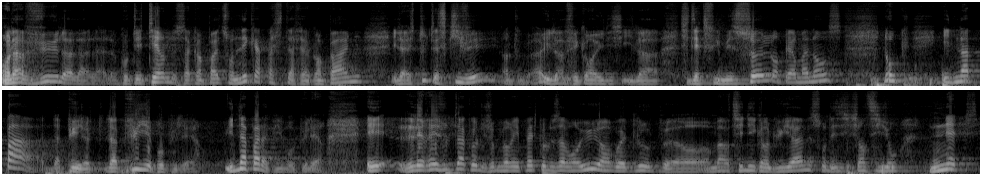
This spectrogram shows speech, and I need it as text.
On a vu le côté terme de sa campagne, son incapacité à faire campagne. Il a tout esquivé, en tout cas. Il a fait quand il, il s'est exprimé seul en permanence. Donc, il n'a pas d'appui. L'appui est populaire. Il n'a pas l'appui populaire. Et les résultats que je me répète que nous avons eus en Guadeloupe, euh, en Martinique, en Guyane, sont des échantillons nets,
